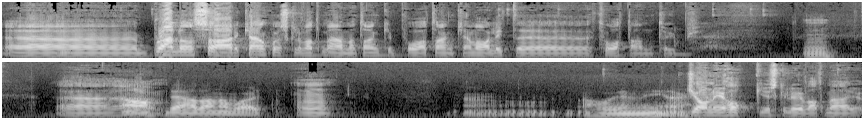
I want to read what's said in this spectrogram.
Eh, Brandon Saad kanske skulle varit med med tanke på att han kan vara lite tårtan typ. Mm. Eh, Ja, det hade han nog varit. mm. Vad har vi mer? Johnny Hockey skulle ju varit med ju.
